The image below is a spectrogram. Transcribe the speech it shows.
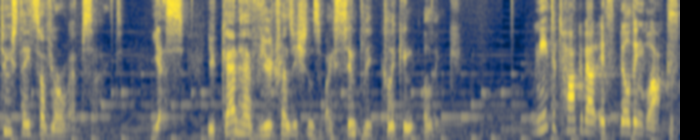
two states of your website. Yes, you can have view transitions by simply clicking a link. We need to talk about its building blocks,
